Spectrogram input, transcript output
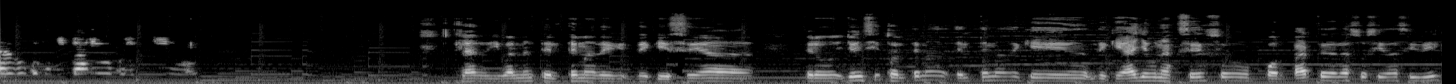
algo comunitario, colectivo. Claro, igualmente el tema de, de, que sea... Pero yo insisto, el tema, el tema de que, de que haya un acceso por parte de la sociedad civil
